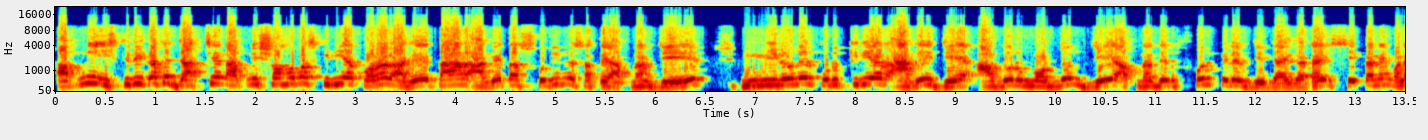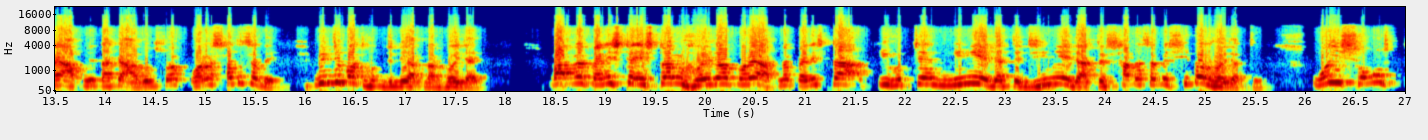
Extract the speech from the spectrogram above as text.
আপনি স্ত্রীর কাছে যাচ্ছেন, আপনি সহবাস ক্রিয়া করার আগে, তার আগে তার শরীরের সাথে আপনার যে মিলনের প্রক্রিয়ার আগে যে আদর মর্দন, যে আপনাদের ফোরপেলের যে জায়গাটায়, সেখানে মানে আপনি তাকে আদর সোয়াগ করার সাথে সাথে বীর্যপাত যদি আপনার হয়ে যায়। বা আপনার প্যানিসটা স্ট্রং হয়ে যাওয়ার পরে আপনার প্যানিসটা কি হচ্ছে? নিমিয়ে যাচ্ছে, ঝিমিয়ে যাচ্ছে, সাথে সাথে শীতল হয়ে যাচ্ছে। ওই সমস্ত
